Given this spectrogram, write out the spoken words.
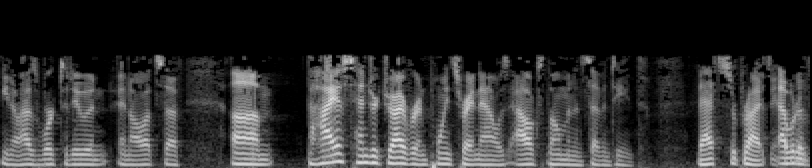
you know, has work to do and, and all that stuff, um, the highest Hendrick driver in points right now is Alex Bowman in 17th. That's surprising. I would have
